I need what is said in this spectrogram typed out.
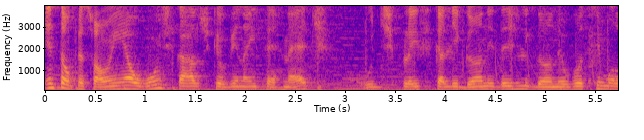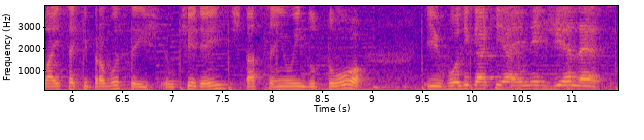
Então pessoal, em alguns casos que eu vi na internet, o display fica ligando e desligando. Eu vou simular isso aqui para vocês. Eu tirei, está sem o indutor e vou ligar aqui a energia elétrica.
